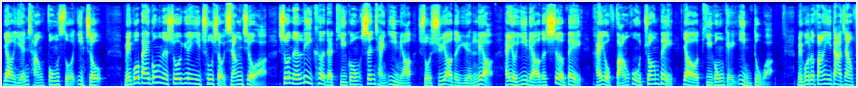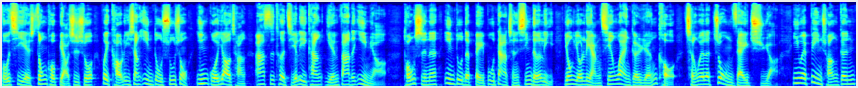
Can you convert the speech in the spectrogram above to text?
要延长封锁一周。美国白宫呢说愿意出手相救啊，说呢立刻的提供生产疫苗所需要的原料，还有医疗的设备，还有防护装备要提供给印度啊。美国的防疫大将佛奇也松口表示说，会考虑向印度输送英国药厂阿斯特捷利康研发的疫苗。同时呢，印度的北部大城新德里拥有两千万个人口，成为了重灾区啊，因为病床跟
